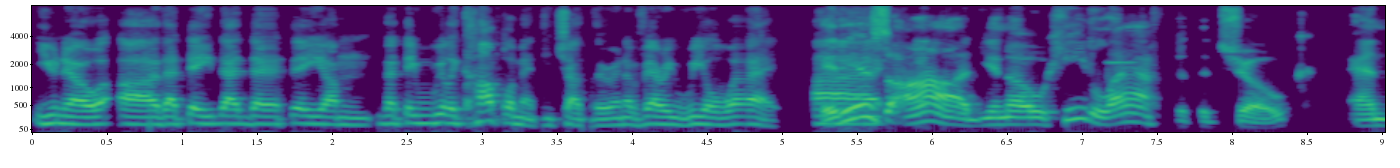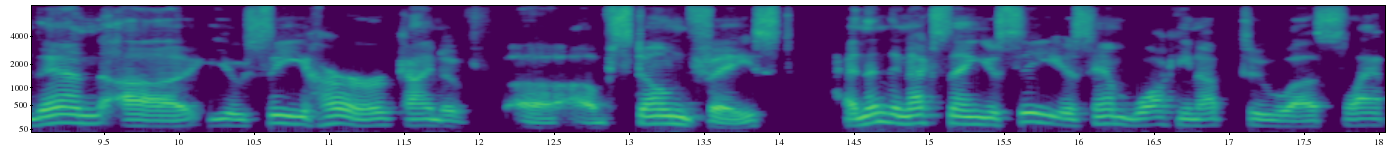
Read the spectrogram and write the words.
you know uh, that they that that they um that they really complement each other in a very real way it uh, is odd you know he laughed at the joke and then uh, you see her kind of uh, of stone faced and then the next thing you see is him walking up to uh, slap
